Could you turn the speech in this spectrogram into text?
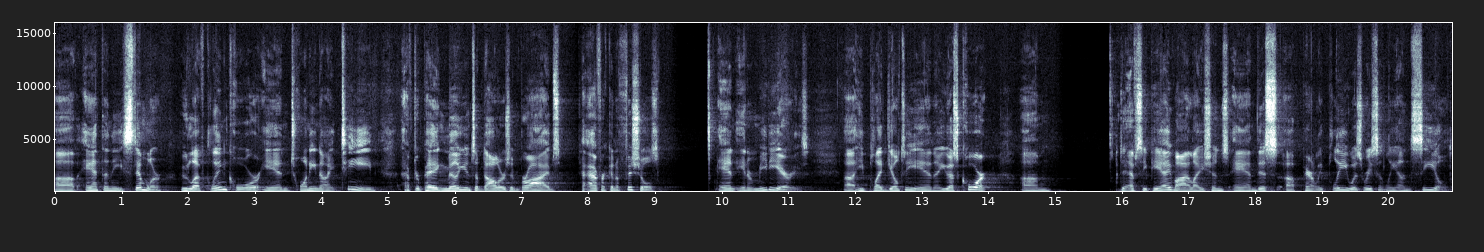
of Anthony Stimler, who left Glencore in 2019 after paying millions of dollars in bribes to African officials and intermediaries. Uh, he pled guilty in a U.S. court um, to FCPA violations, and this uh, apparently plea was recently unsealed.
